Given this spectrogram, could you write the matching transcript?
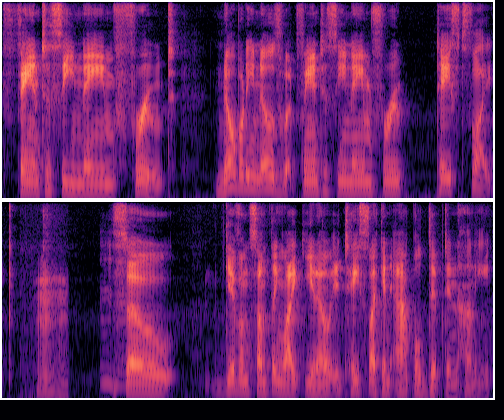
fantasy name fruit, nobody knows what fantasy name fruit tastes like. Mm-hmm. Mm-hmm. So give them something like, you know, it tastes like an apple dipped in honey.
